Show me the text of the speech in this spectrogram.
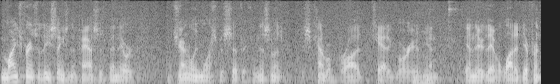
my experience with these things in the past has been they were generally more specific, and this one is, is kind of a broad category, Mhm. and, and they, they have a lot of different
